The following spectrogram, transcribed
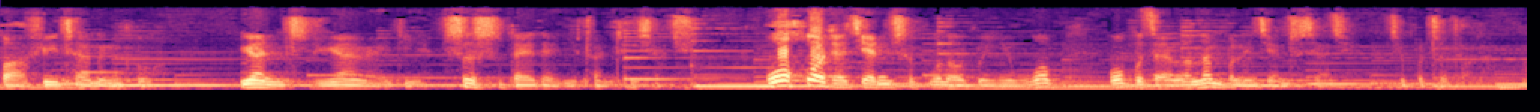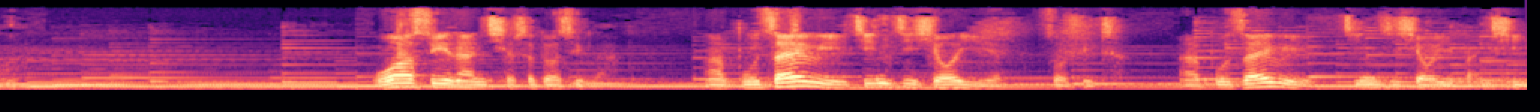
把飞车能够原汁原味的、世世代代的传承下去。我活着坚持古老工艺，我我不在了，能不能坚持下去就不知道了。啊。我虽然七十多岁了，啊，不再为经济效益做水车，啊，不再为经济效益办企业，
